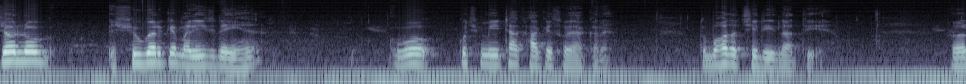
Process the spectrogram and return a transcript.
जो लोग शुगर के मरीज़ नहीं हैं, वो कुछ मीठा खा के सोया करें तो बहुत अच्छी नींद आती है। और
